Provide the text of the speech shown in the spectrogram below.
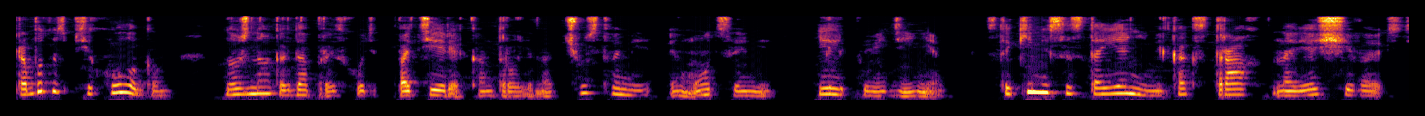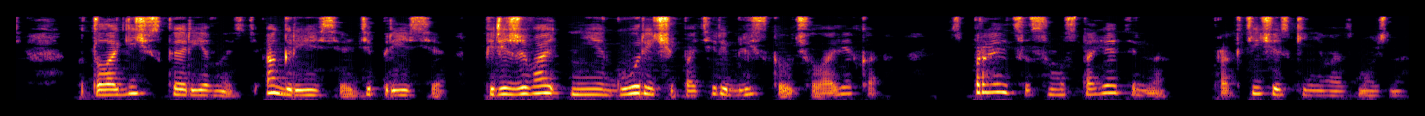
Работа с психологом нужна, когда происходит потеря контроля над чувствами, эмоциями или поведением. С такими состояниями, как страх, навязчивость, патологическая ревность, агрессия, депрессия, переживание горечи потери близкого человека, справиться самостоятельно практически невозможно.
